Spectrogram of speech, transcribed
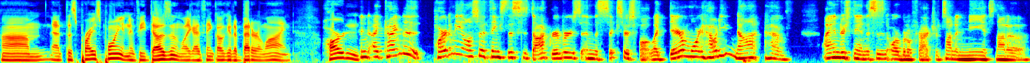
um, at this price point, and if he doesn't, like I think I'll get a better line. Harden. And I kind of, part of me also thinks this is Doc Rivers and the Sixers' fault. Like Daryl Morey, how do you not have? I understand this is an orbital fracture. It's not a knee. It's not a,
